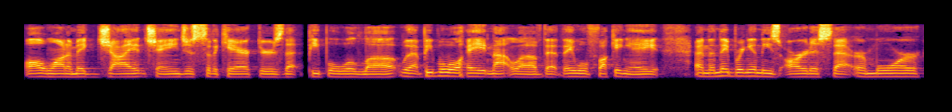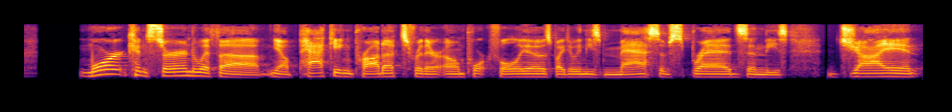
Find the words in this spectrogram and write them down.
all want to make giant changes to the characters that people will love, that people will hate, not love, that they will fucking hate. And then they bring in these artists that are more more concerned with uh, you know packing products for their own portfolios by doing these massive spreads and these giant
